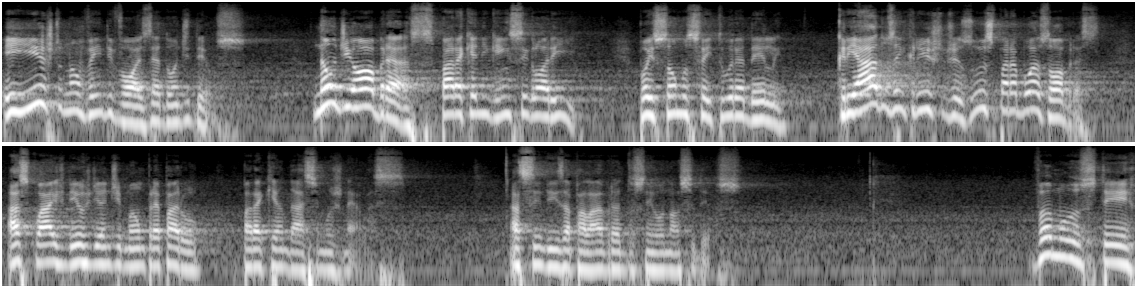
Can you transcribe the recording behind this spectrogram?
E isto não vem de vós, é dom de Deus. Não de obras, para que ninguém se glorie, pois somos feitura dele, criados em Cristo Jesus para boas obras as quais Deus de antemão preparou para que andássemos nelas. Assim diz a palavra do Senhor nosso Deus. Vamos ter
